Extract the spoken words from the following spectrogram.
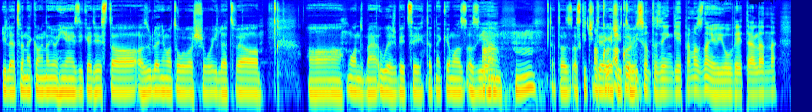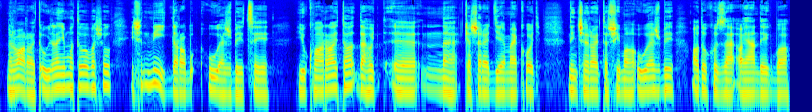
illetve nekem nagyon hiányzik egyrészt a, az ülőnyomatolvasó, illetve a, a mondd már USB-C, tehát nekem az, az Aha. ilyen, hm, tehát az, az kicsit Akkor, idegesítő. akkor viszont az én gépem az nagyon jó vétel lenne, mert van rajta új lenyomatolvasó, és négy darab USB-C lyuk van rajta, de hogy ö, ne keseredjél meg, hogy nincsen rajta sima USB, adok hozzá ajándékba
